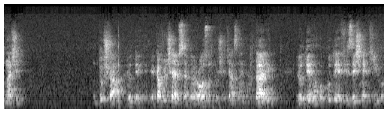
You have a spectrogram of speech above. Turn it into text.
Значить, душа людини, яка включає в себе розум, почуття, знання. Далі людину окутує фізичне тіло.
